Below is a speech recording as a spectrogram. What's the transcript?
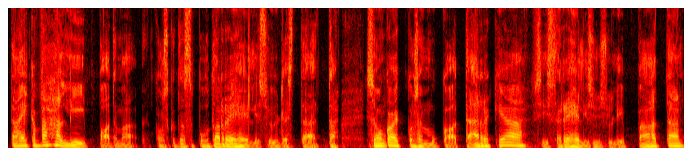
tämä ehkä vähän liippaa tämä, koska tässä puhutaan rehellisyydestä, että se on Kaikkosen mukaan tärkeää, siis rehellisyys ylipäätään,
